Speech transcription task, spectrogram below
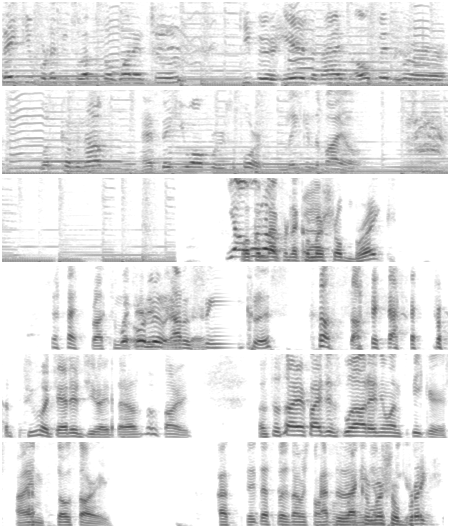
Thank you for listening to episode one and two. Keep your ears and eyes open for what's coming up, and thank you all for your support. Link in the bio. Yo, Welcome what back up? for the commercial break. I brought too much. We're, we're a little out right of there. sync, Chris. I'm sorry. I brought too much energy right there. I'm so sorry. I'm so sorry if I just blew out anyone's speakers. I'm so sorry. At- That's not responsible After that commercial break,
